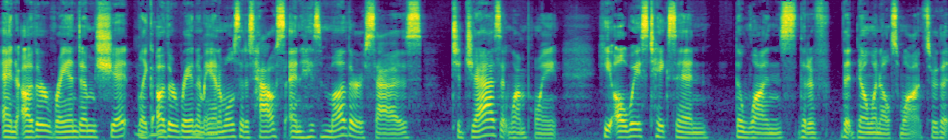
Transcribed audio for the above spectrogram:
and other random shit, like mm-hmm. other random mm-hmm. animals at his house. And his mother says to Jazz at one point, he always takes in the ones that have that no one else wants or that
